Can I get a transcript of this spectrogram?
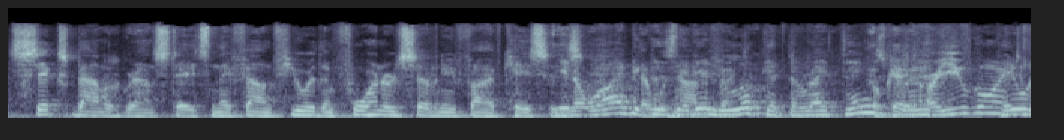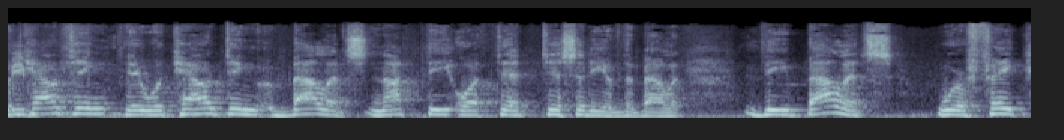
six battleground states, and they found fewer than 475 cases. You know why? Because they didn't affected. look at the right things. Okay, Bret. are you going they to were be- counting? They were counting ballots, not the authenticity of the ballot. The ballots were fake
